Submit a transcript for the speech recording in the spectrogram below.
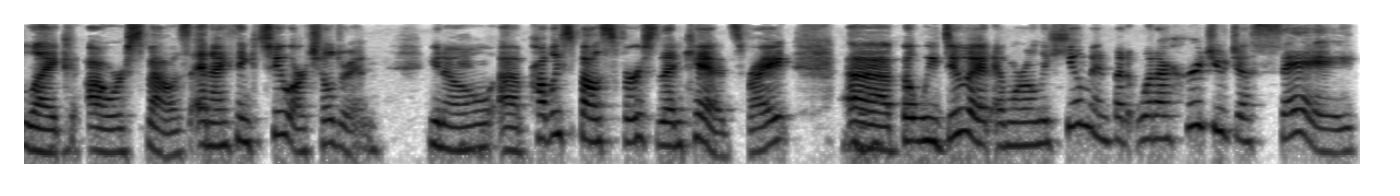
like mm-hmm. our spouse. And I think, too, our children you know uh, probably spouse first then kids right? Mm-hmm. uh, but we do it and we're only human. But what i heard you just say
